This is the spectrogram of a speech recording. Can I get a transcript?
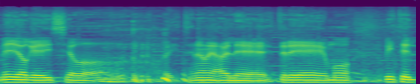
medio que dice, oh, viste, no me hable de extremo. ¿Viste?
